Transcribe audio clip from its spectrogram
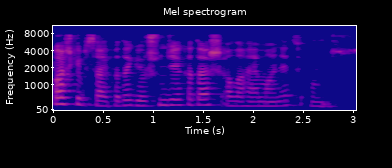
Başka bir sayfada görüşünceye kadar Allah'a emanet olunuz.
